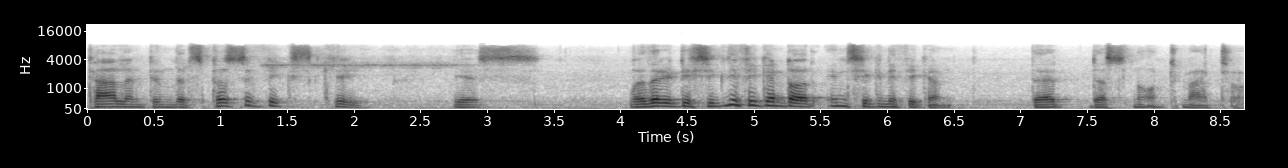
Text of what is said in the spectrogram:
talent in that specific skill. Yes. Whether it is significant or insignificant, that does not matter.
